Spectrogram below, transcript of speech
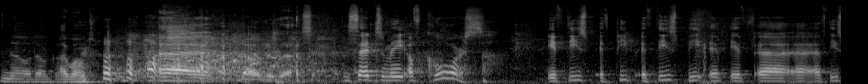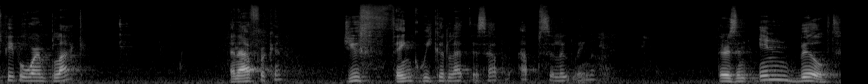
No, don't go. I won't. uh, no, no, no. He said to me, "Of course, if these if peop, if these pe- if if, uh, uh, if these people weren't black and African, do you think we could let this happen? Absolutely not. There's an inbuilt,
